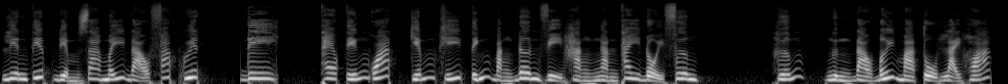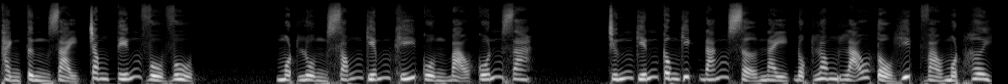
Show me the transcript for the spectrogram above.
Liên tiếp điểm ra mấy đạo pháp quyết. Đi. Theo tiếng quát, kiếm khí tính bằng đơn vị hàng ngàn thay đổi phương. Hướng, ngừng đào bới mà tụ lại hóa thành từng giải trong tiếng vù vù. Một luồng sóng kiếm khí cuồng bạo cuốn ra. Chứng kiến công kích đáng sợ này độc long lão tổ hít vào một hơi.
